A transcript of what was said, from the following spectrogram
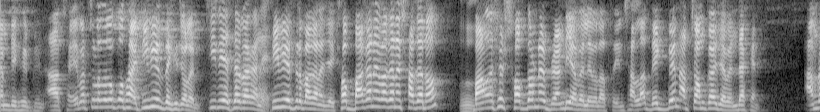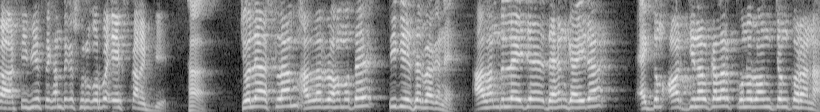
MT fifteen আচ্ছা এবার চলে যাব কোথায়? টিভিএস দেখি চলেন। টিভিএস এর বাগানে। টিভিএস এর বাগানে যাই। সব বাগানে বাগানে সাজানো। বাংলাদেশের সব ধরনের ব্র্যান্ডই অ্যাভেলেবেল আছে ইনশাল্লাহ দেখবেন আর চমকায় যাবেন। দেখেন আমরা টিভিএস এখান থেকে শুরু করব এক্স কানেক্ট দিয়ে। হ্যাঁ চলে আসলাম আল্লাহর রহমতে টিভিএস এর বাগানে। আলহামদুলিল্লাহ এই যে দেখেন গাড়িটা একদম অরিজিনাল কালার কোনো রং চং করা না।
